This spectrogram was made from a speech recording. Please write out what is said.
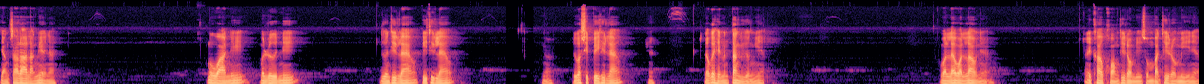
อย่างศาลาหลังเนี่ยนะ เมื่อวานนี้มะรืนนี้ เดือนที่แล้ว ปีที่แล้วนะหรือว่าสิบปีที่แล้ว เราก็เห็นมันตั้งอยู่อย่างเนี้ยวันแล้ววันเล่าเนี่ยไอ้ข้าวของที่เรามีสมบัติที่เรามีเนี่ย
